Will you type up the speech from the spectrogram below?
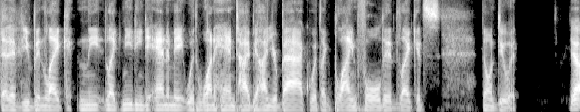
that if you've been like ne- like needing to animate with one hand tied behind your back with like blindfolded like it's don't do it Yeah.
